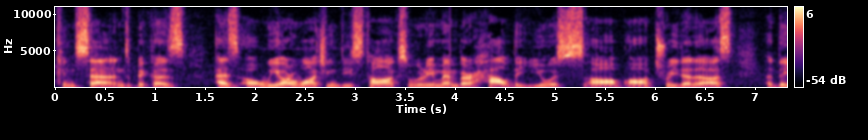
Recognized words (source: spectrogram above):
concerned because as we are watching these talks, we remember how the U.S. treated us the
